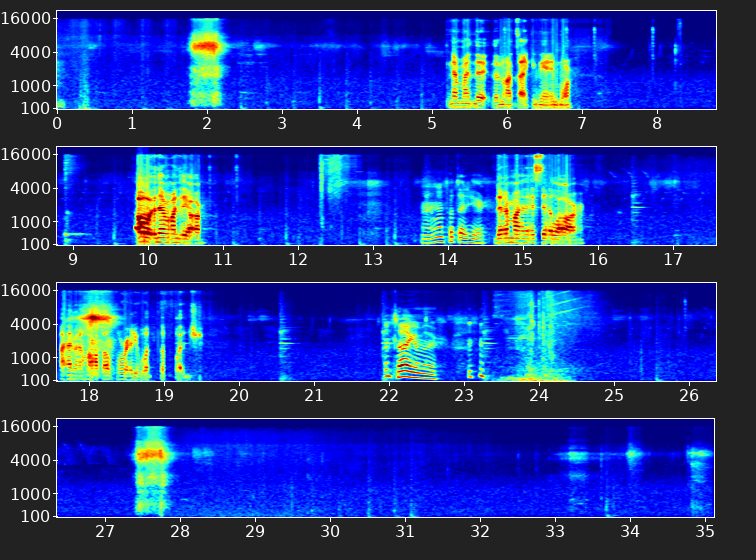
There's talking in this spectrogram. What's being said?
Never mind, they're, they're not attacking me anymore. Oh, never mind, they are. I'm gonna put that here. Never mind, they still are. I'm at half health already, what the fudge. I'm tying him there.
